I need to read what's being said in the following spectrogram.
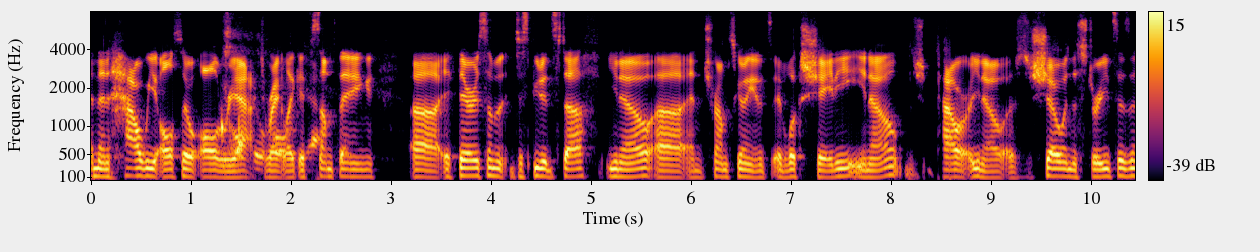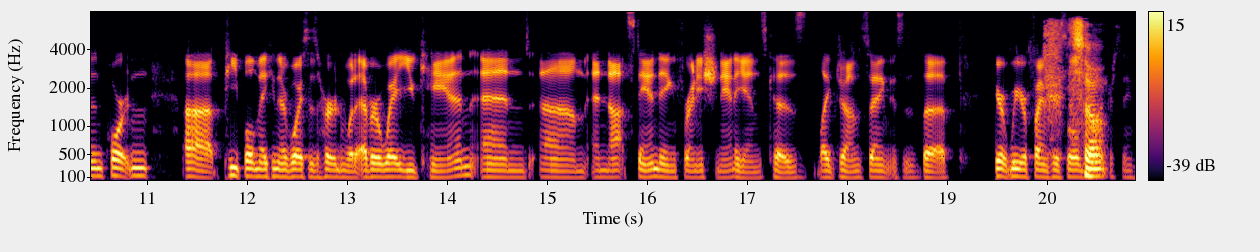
And then how we also all react, right? Like if something. Uh, if there is some disputed stuff, you know, uh, and Trump's going, it's, it looks shady, you know, power, you know, a show in the streets is important uh, people making their voices heard in whatever way you can, and um, and not standing for any shenanigans. Because, like John's saying, this is the we are, we are fighting for this little So- democracy.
